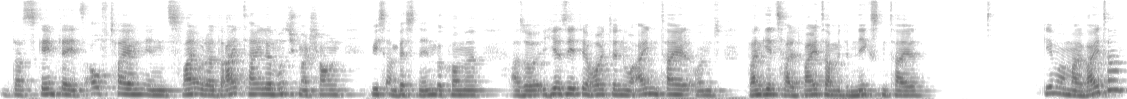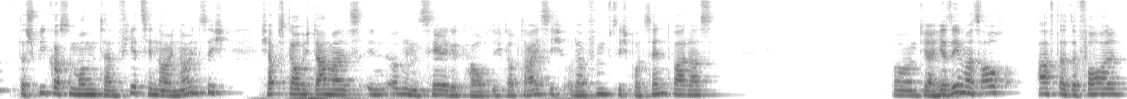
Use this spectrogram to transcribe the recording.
das Gameplay jetzt aufteilen in zwei oder drei Teile. Muss ich mal schauen, wie ich es am besten hinbekomme. Also hier seht ihr heute nur einen Teil und dann geht es halt weiter mit dem nächsten Teil. Gehen wir mal weiter. Das Spiel kostet momentan 14,99. Ich habe es, glaube ich, damals in irgendeinem Sale gekauft. Ich glaube 30 oder 50 Prozent war das. Und ja, hier sehen wir es auch. After the Fall.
